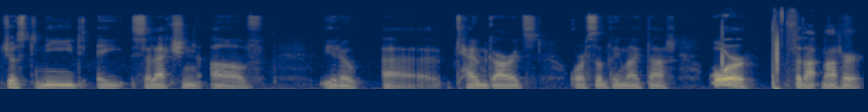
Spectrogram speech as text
just need a selection of you know uh, town guards or something like that, or for that matter,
